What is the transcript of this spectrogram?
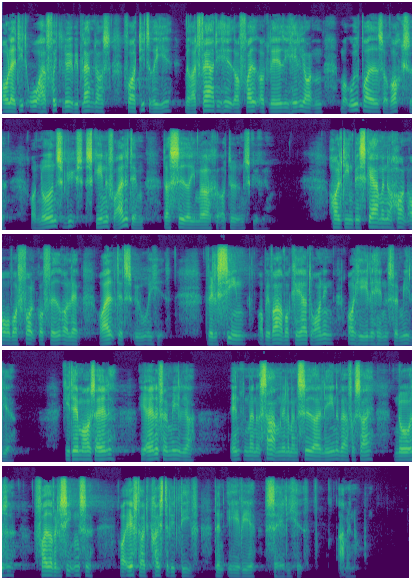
og lad dit ord have frit løb i blandt os, for at dit rige med retfærdighed og fred og glæde i Helligånden må udbredes og vokse, og nådens lys skinne for alle dem, der sidder i mørke og dødens skygge. Hold din beskærmende hånd over vort folk og fædreland og alt dets øvrighed. Velsign og bevar vor kære dronning og hele hendes familie. Giv dem os alle, i alle familier, enten man er sammen eller man sidder alene hver for sig, nåde, fred og velsignelse, og efter et kristeligt liv, den evige salighed. Amen.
